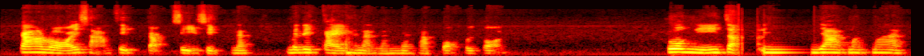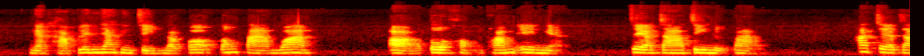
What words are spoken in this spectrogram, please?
2,930 กับ 40 นะ ไม่ได้ไกลขนาดนั้นนะครับ บอกไว้ก่อนพวกนี้จะเล่นยากมากๆนะครับ เล่นยากจริง ๆ แล้วก็ต้องตามว่าตัวของทรัมป์เองเนี่ย เจรจาจริงหรือเปล่า ถ้าเจรจา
